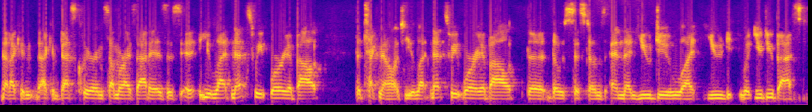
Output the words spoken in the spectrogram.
that I can that I can best clear and summarize that is is it, you let NetSuite worry about the technology. You let NetSuite worry about the those systems, and then you do what you what you do best,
